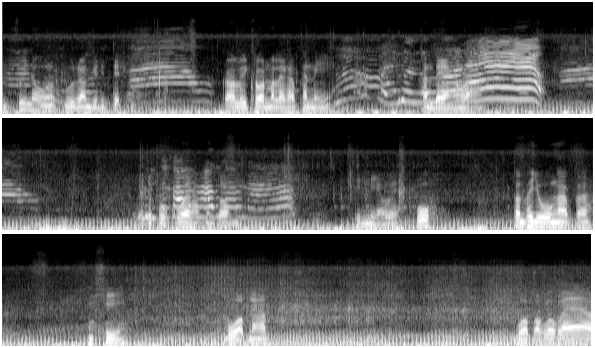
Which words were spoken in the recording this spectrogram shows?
นฟิโนบุรีรัมย์ยูไนิเต็ดก็ลุยโคลนมาเลยครับคันนี้ คันแดงของเรา เดี๋ยวจะปลูกกล้วยครับเป็นต้นดินเหนียวเลยอู้ ต้นพะยูงครับก็นี่บวบนะครับ บวบออกลูกแล้ว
